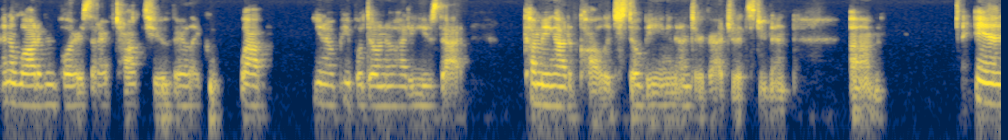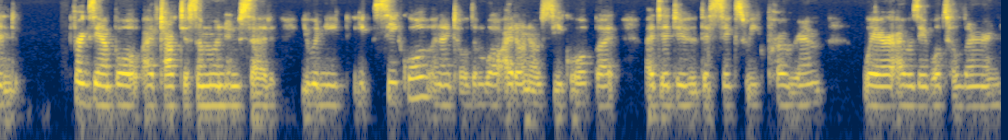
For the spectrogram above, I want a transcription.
And a lot of employers that I've talked to, they're like, wow, you know, people don't know how to use that coming out of college, still being an undergraduate student. Um, and for example, I've talked to someone who said you would need SQL, and I told them, well, I don't know SQL, but I did do the six week program where I was able to learn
